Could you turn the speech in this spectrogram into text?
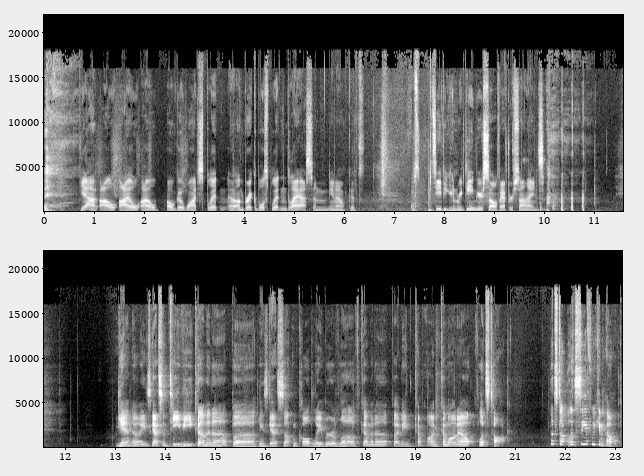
yeah, I'll I'll I'll I'll go watch Split, uh, Unbreakable, Split and Glass, and you know, cause see if you can redeem yourself after Signs. yeah, no, he's got some TV coming up. Uh, he's got something called Labor of Love coming up. I mean, come on, come on out. Let's talk. Let's talk. Let's see if we can help.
